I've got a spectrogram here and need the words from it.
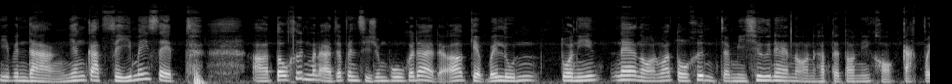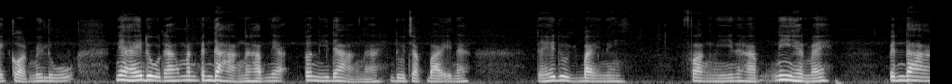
นี่เป็นด่างยังกัดสีไม่เสร็จโตขึ้นมันอาจจะเป็นสีชมพูก็ได้ แต่ว่าเก็บไว้ลุ้น ตัวนี้แน่นอนว่าโตขึ้นจะมีชื่อแน่นอนครับ แต่ตอนนี้ขอกักไว้ก่อนไม่รู้ เนี่ยให้ดูนะ มันเป็นด่างนะครับ เนี่ยต้นนี้ด่างนะ ดูจากใบนะเดี๋ยวให้ดูอีกใบหนึ่งฝั่งนี้นะครับ นี่เห็นไหมเป็นด่าง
